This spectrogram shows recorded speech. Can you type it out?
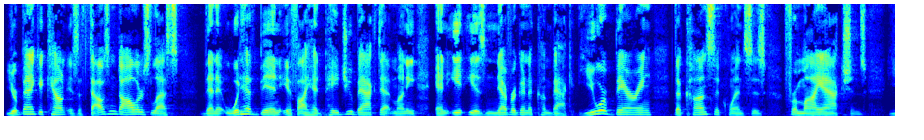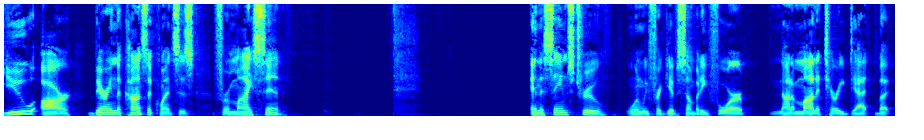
Your bank account is $1,000 less than it would have been if I had paid you back that money, and it is never going to come back. You are bearing the consequences for my actions. You are bearing the consequences for my sin. And the same's true when we forgive somebody for not a monetary debt, but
